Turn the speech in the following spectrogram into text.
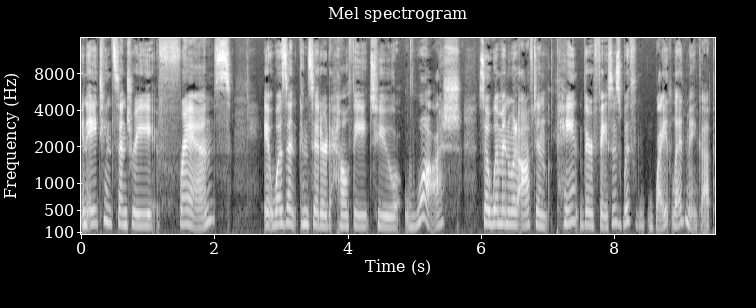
In 18th century France, it wasn't considered healthy to wash, so women would often paint their faces with white lead makeup,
